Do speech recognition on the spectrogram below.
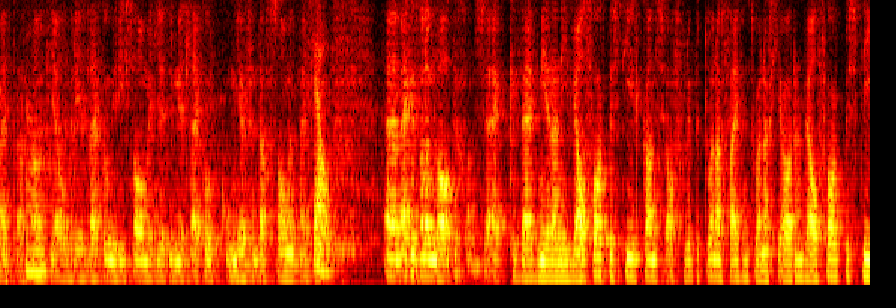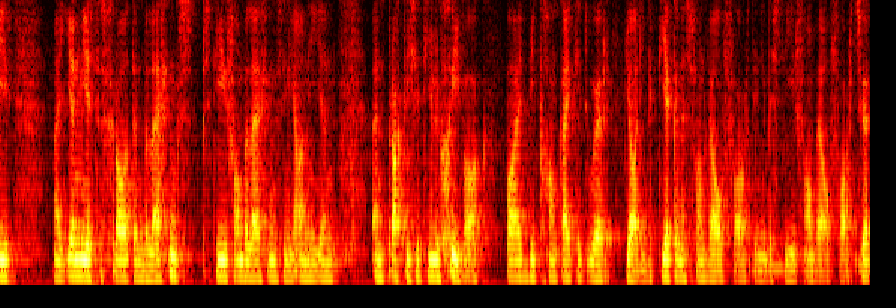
Right, dankie Almarie, is lekker om hierdie saam met jou te doen. Is lekker om jou vandag saam met my te hê. Ehm um, ek is Willem later gaan, so ek werk meer aan die welvaartbestuur kant so afgelope 20, 25 jaar in welvaartbestuur. My een meestersgraad in beleggingsbestuur van beleggings en die ander een in praktiese teologie waar ek baie diep gaan kyk het oor ja, die betekenis van welvaart en die bestuur van welvaart. So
